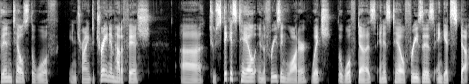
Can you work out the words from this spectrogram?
then tells the wolf, in trying to train him how to fish, uh, to stick his tail in the freezing water, which the wolf does, and his tail freezes and gets stuck.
